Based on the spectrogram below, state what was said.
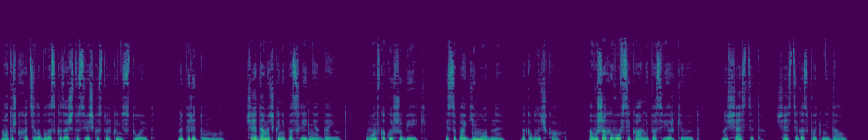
Матушка хотела было сказать, что свечка столько не стоит, но передумала. Чай дамочка не последний отдает. Вон в какой шубейке. И сапоги модные, на каблучках а в ушах и вовсе камни посверкивают. Но счастье-то, счастье Господь не дал,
